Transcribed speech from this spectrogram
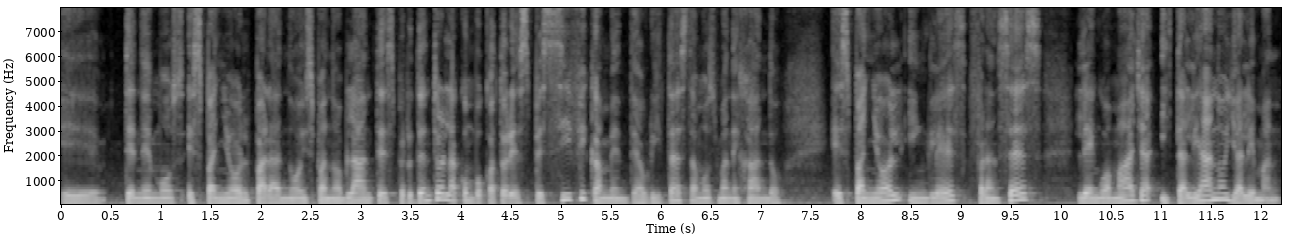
eh, tenemos español para no hispanohablantes, pero dentro de la convocatoria específicamente ahorita estamos manejando español, inglés, francés, lengua maya, italiano y alemán.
